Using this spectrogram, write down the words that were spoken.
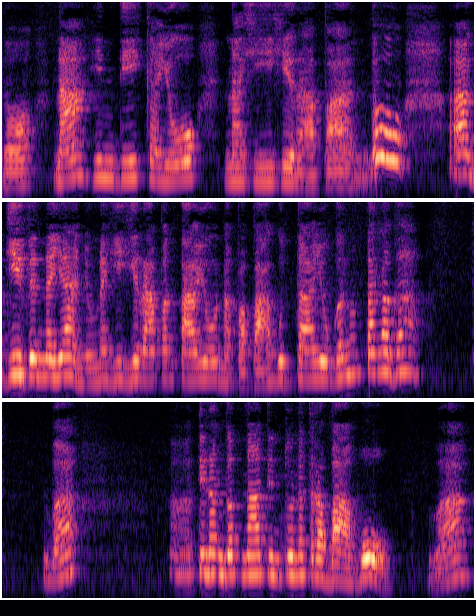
no? Na hindi kayo nahihirapan. No, ah, given na 'yan, yung nahihirapan tayo, napapagod tayo, ganun talaga. 'Di ba? Ah, tinanggap natin 'to na trabaho. Diba?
